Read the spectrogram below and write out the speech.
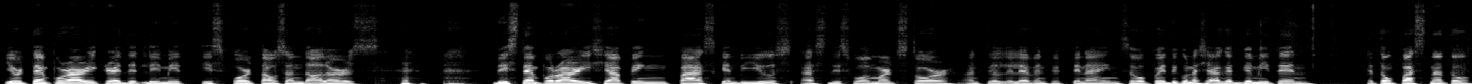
your temporary credit limit is $4,000. this temporary shopping pass can be used as this Walmart store until 11.59. So, pwede ko na siya agad gamitin. Itong pass na to.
